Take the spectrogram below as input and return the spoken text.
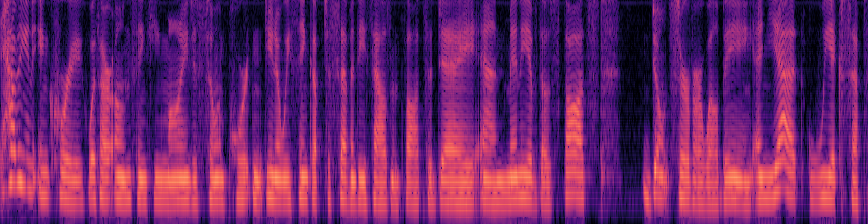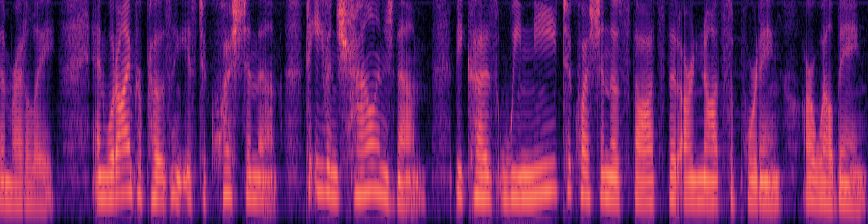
Having an inquiry with our own thinking mind is so important. You know, we think up to 70,000 thoughts a day, and many of those thoughts don't serve our well being, and yet we accept them readily. And what I'm proposing is to question them, to even challenge them, because we need to question those thoughts that are not supporting our well being.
